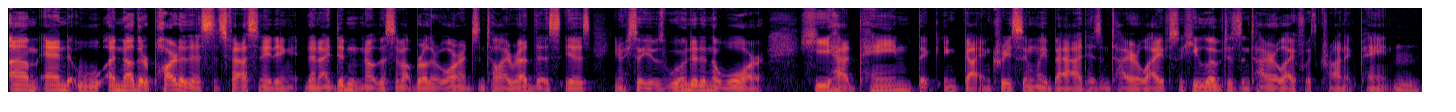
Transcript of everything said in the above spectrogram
Um, and w- another part of this that's fascinating. Then I didn't know this about Brother Lawrence until I read this. Is you know, so he was wounded in the war. He had pain that got increasingly bad his entire life. So he lived his entire life with chronic pain.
